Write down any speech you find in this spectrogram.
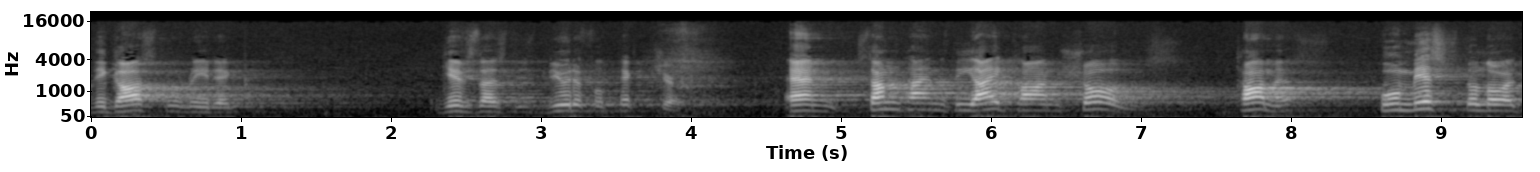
The gospel reading gives us this beautiful picture. And sometimes the icon shows Thomas, who missed the Lord's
